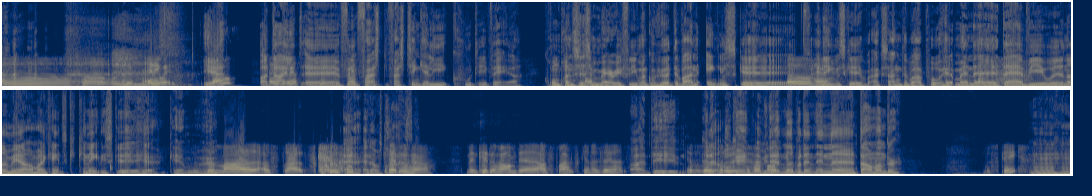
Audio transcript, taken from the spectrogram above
Ah, Anyways. Ja, Ja. Og Ja, dejligt, ja. Ja, øh, fordi først, først tænkte jeg lige, kunne det være kronprinsesse Mary, fordi man kunne høre, at det var en engelsk, øh, Åh, en ja. engelsk øh, accent, der var på her, men øh, der er vi ude i noget mere amerikansk-kanadisk øh, her, kan jeg Det er høre. meget australsk. Er, er det Kan du australsk? høre? Men kan du høre, om det er australsk eller zealand? Nej, det, Jeg ved, er det, okay, er vi dernede på den ende uh, down under? Måske. Mhm.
